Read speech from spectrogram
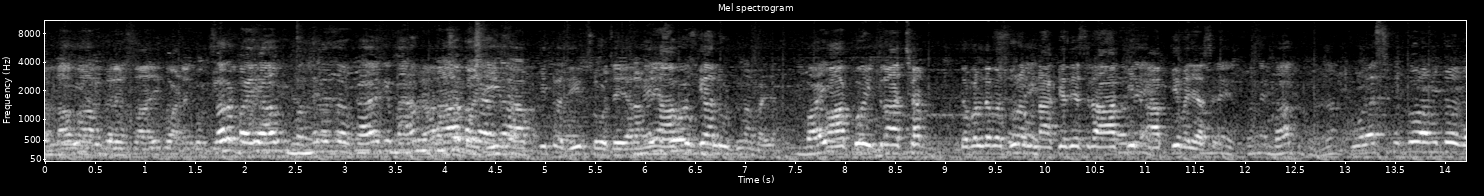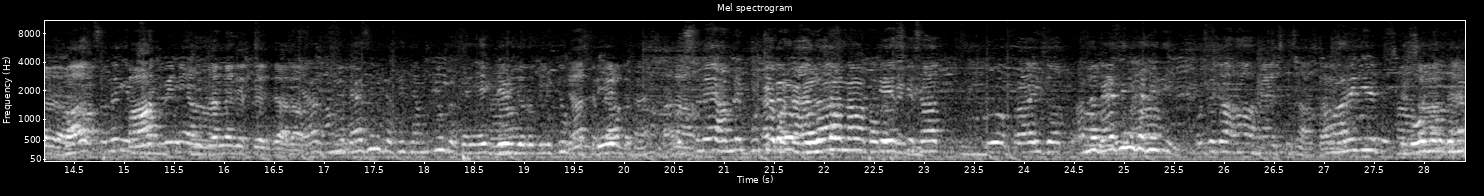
अल्लाह माफ करे सारी ਤੁਹਾਡੇ को सर भाई आप बंदे ने तो कहा है कि मैं हमने यार, पूछा आप अजीब बकायदा आपकी तो अजीब सोच है यार हमने मेरी आपको सोच- क्या लूटना भाई भाई- आपको इतना अच्छा डबल डबल सूरह बना के दे सिर्फ़ आपकी आपकी वजह से। बात पूरा तो हम तो बात। बात भी नहीं हम करने देते ज़्यादा। यार हमने वैसे नहीं करते कि हम क्यों करते हैं? एक डेढ़ जोरों के लिए क्यों यार, करते हैं? उसने हमने पूछा अगर बकायदा बोलता ना तो केस के साथ प्राइस और हमने वैसे नहीं करनी थी। उसने कहा हाँ है इसके साथ हमारे लिए दो जोरों देना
